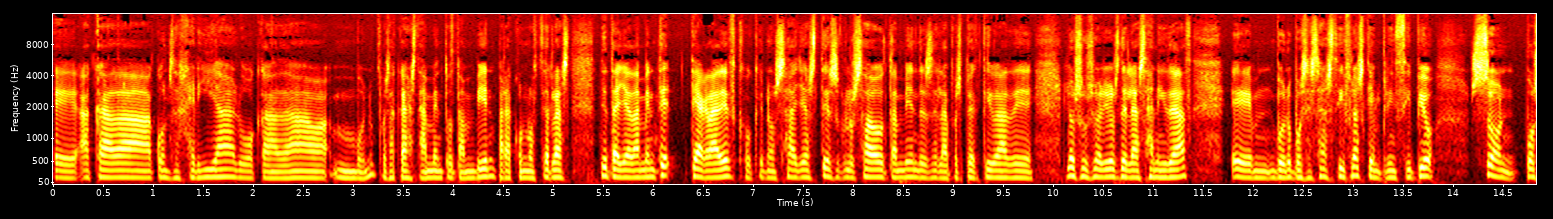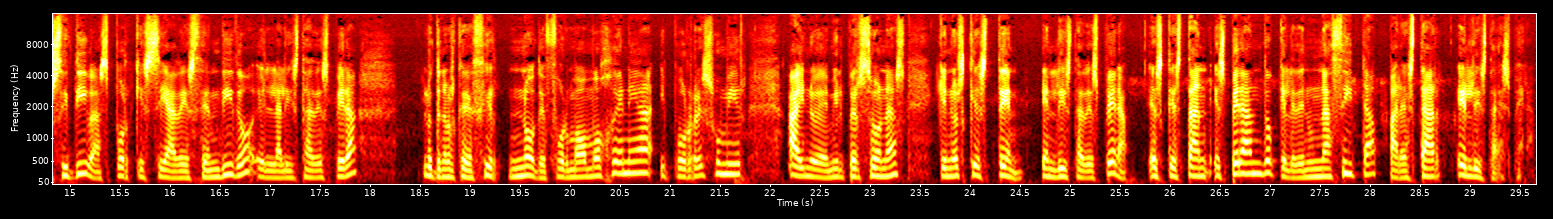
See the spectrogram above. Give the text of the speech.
eh, a cada consejería, luego a cada, bueno, pues a cada estamento también, para conocerlas detalladamente. Te agradezco que nos hayas desglosado también desde la perspectiva de los usuarios de la sanidad, eh, bueno, pues esas cifras que en principio son positivas porque se ha descendido en la lista de espera, lo tenemos que decir, no de forma homogénea y por resumir, hay 9.000 personas que no es que estén en lista de espera, es que están esperando que le den una cita para estar en lista de espera.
